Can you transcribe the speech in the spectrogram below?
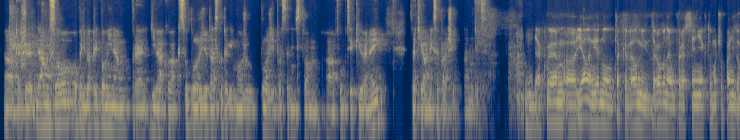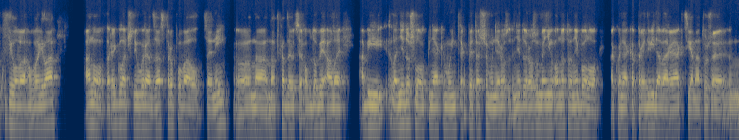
Takže dám slovo. Opäť iba pripomínam pre divákov, ak chcú položiť otázku, tak ich môžu položiť prostredníctvom funkcie Q&A. Zatiaľ nech sa páči, pán Hudec. Ďakujem. Ja len jedno také veľmi drobné upresnenie k tomu, čo pani Dokupilová hovorila. Áno, regulačný úrad zastropoval ceny e, na nadchádzajúce obdobie, ale aby len nedošlo k nejakému interpretačnému nedorozumeniu, ono to nebolo ako nejaká predvídavá reakcia na to, že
